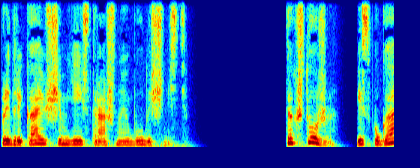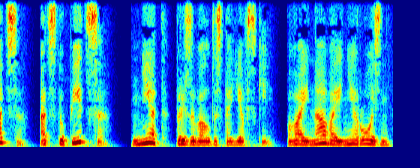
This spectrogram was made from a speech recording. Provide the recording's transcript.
предрекающем ей страшную будущность. «Так что же, испугаться? Отступиться?» «Нет», — призывал Достоевский, — «война войне рознь,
